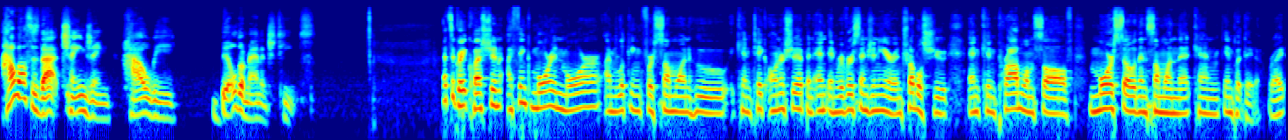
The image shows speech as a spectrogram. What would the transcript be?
How else is that changing how we build or manage teams? That's a great question. I think more and more I'm looking for someone who can take ownership and, and, and, reverse engineer and troubleshoot and can problem solve more so than someone that can input data, right?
